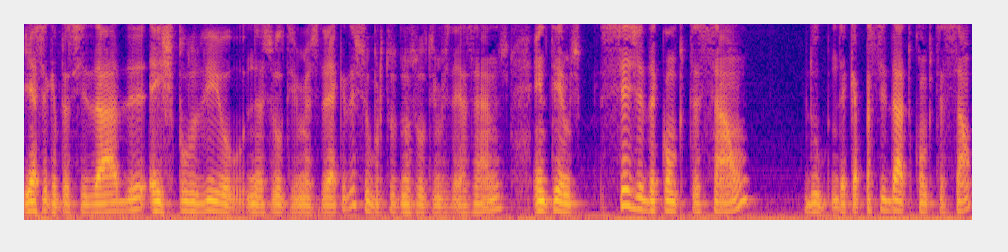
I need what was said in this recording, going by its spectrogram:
E essa capacidade explodiu nas últimas décadas, sobretudo nos últimos 10 anos, em termos, seja da computação, do, da capacidade de computação,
